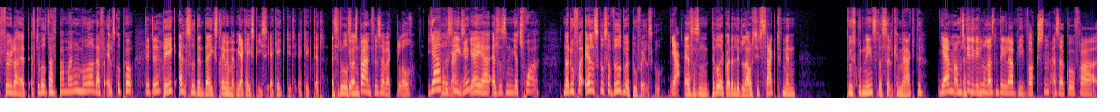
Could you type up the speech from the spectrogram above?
føler, at altså, du ved, der er bare mange måder at være forelsket på. Det er det. Det er ikke altid den der ekstreme "Men jeg kan ikke spise, jeg kan ikke dit, jeg kan ikke dat. Altså, du ved, Det er sådan, også bare en følelse af at være glad. ja, præcis. gange, ikke? ja, ja, altså sådan, jeg tror, når du er forelsket, så ved du, at du er forelsket. Ja. Altså sådan, det ved jeg godt er lidt lavsigt sagt, men du er sgu den eneste, der selv kan mærke det. Ja, og måske Altså det i virkeligheden også en del af at blive voksen. Altså at gå fra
